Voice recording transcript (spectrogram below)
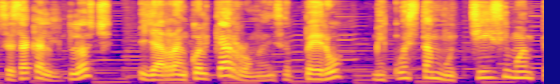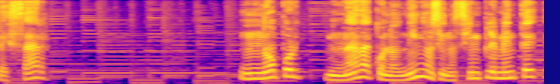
se saca el clutch y ya arrancó el carro, me dice, pero me cuesta muchísimo empezar. No por nada con los niños, sino simplemente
